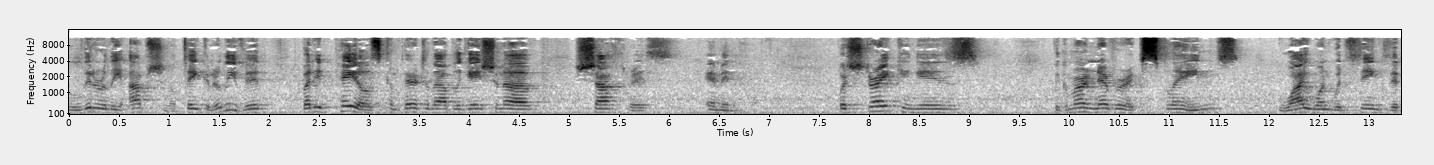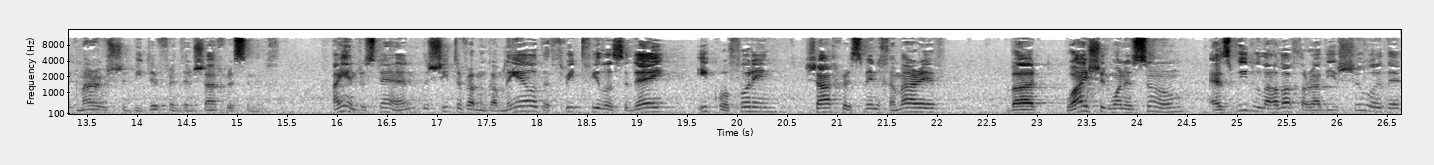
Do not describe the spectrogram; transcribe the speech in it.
literally optional, take it or leave it, but it pales compared to the obligation of Shachris and. What's striking is the Gemara never explains why one would think that Marav should be different than Shachris and. I understand the sheet of Rabban Gamliel, the three tefillas a day, equal footing, Shachris, Mincha, Mariv. But why should one assume, as we do la halacha, Rabbi Yeshua, that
